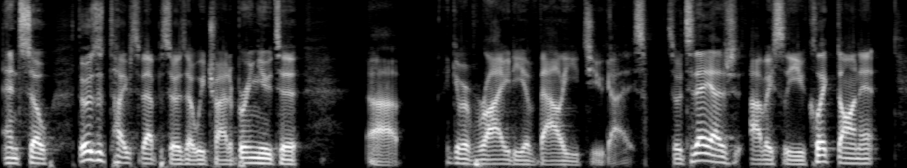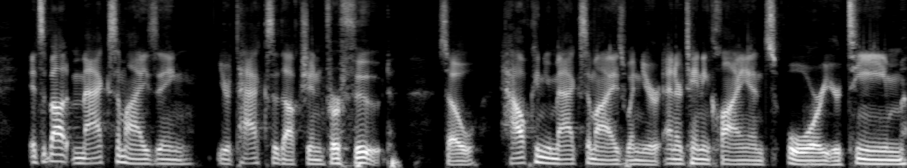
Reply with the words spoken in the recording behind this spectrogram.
And so those are types of episodes that we try to bring you to uh, give a variety of value to you guys. So today, as obviously you clicked on it, it's about maximizing your tax deduction for food. So how can you maximize when you're entertaining clients or your team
